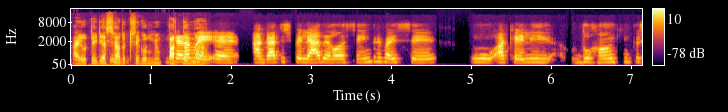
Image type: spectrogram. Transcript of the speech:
Aí eu teria achado que chegou no mesmo patamar. É, a gata espelhada, ela sempre vai ser o, aquele do ranking para o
